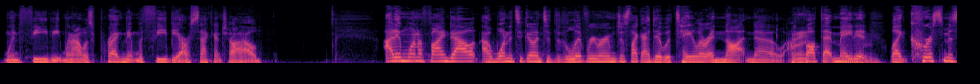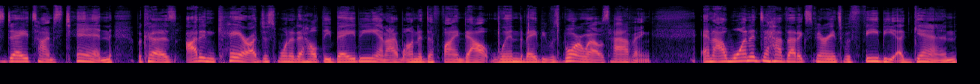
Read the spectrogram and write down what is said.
when Phoebe, when I was pregnant with Phoebe, our second child. I didn't want to find out. I wanted to go into the delivery room just like I did with Taylor and not know. I Right. thought that made it mm-hmm. like Christmas Day times 10 because I didn't care. I just wanted a healthy baby and I wanted to find out when the baby was born, what I was having. And I wanted to have that experience with Phoebe again,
